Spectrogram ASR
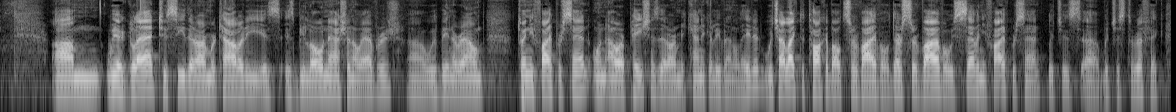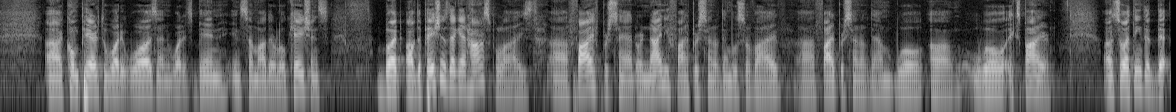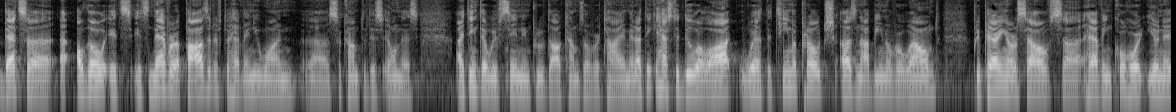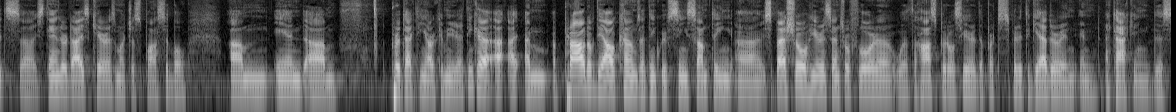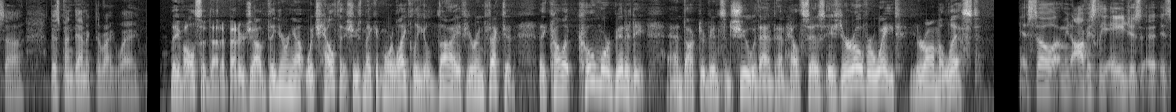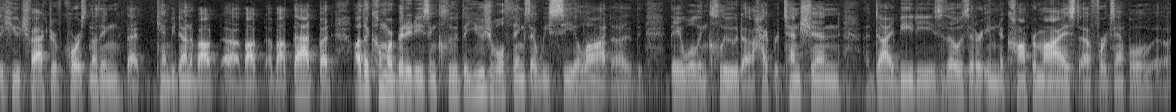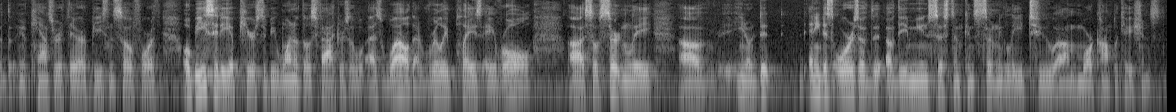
Um, we are glad to see that our mortality is, is below national average. Uh, we've been around 25% on our patients that are mechanically ventilated, which I like to talk about survival. Their survival is 75%, which is, uh, which is terrific, compared to what it was and what it's been in some other locations. But of the patients that get hospitalized, uh, 5% or 95% of them will survive, uh, 5% of them will, uh, will expire. Uh, so I think that th- that's a, although it's it's never a positive to have anyone uh, succumb to this illness. I think that we've seen improved outcomes over time, and I think it has to do a lot with the team approach, us not being overwhelmed, preparing ourselves, uh, having cohort units, standardized care as much as possible, um, and um, protecting our community. I think uh, I, am proud of the outcomes. I think we've seen something uh, special here in Central Florida with the hospitals here that participated together in, in attacking this, uh, this pandemic the right way. They've also done a better job figuring out which health issues make it more likely you'll die if you're infected. They call it comorbidity. And Dr. Vincent Hsu with Advent Health says if you're overweight, you're on the list. So, I mean, obviously, age is, is a huge factor. Of course, nothing that can be done about uh, about about that. But other comorbidities include the usual things that we see a lot. Uh, they will include uh, hypertension, diabetes, those that are immunocompromised, uh, for example, uh, you know, cancer therapies and so forth. Obesity appears to be one of those factors as well that really plays a role. Uh, so certainly, you know. Di- any disorders of the, of the immune system can certainly lead to um, more complications.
